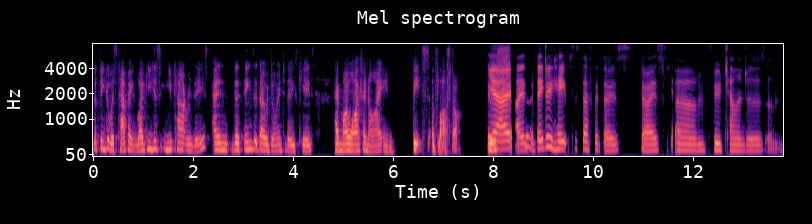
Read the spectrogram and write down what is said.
the finger was tapping. Like you just you can't resist. And the things that they were doing to these kids had my wife and I in bits of laughter. It yeah, so I, I they do heaps of stuff with those guys. Yeah. Um, food challenges and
